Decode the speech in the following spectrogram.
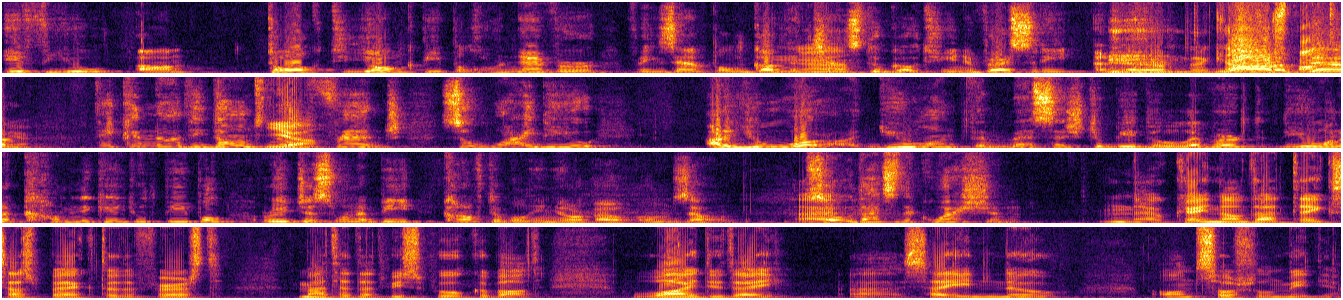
if you um, talk to young people who never, for example, got the Yeah. chance to go to university, and there are a lot of respond them, they cannot, they don't know French. So why do you? Are you do you want the message to be delivered? Do you want to communicate with people, or you just want to be comfortable in your own zone? so Uh, that's the question. Mm, Okay, now that takes us back to the first matter that we spoke about. Why do they uh, say no on social media?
